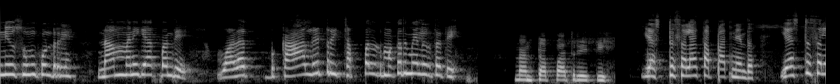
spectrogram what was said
ನೀವು ಸುಮ್ಕೊಂಡ್ರಿ ನಮ್ಮ ಮನೆಗೆ ಯಾಕೆ ಬಂದಿ? ಒಳಗ್ ಕಾಲಿಟ್ರಿ ಚಪ್ಪಲ್ ಮಕದ ಮೇಲೆ ಇರ್ತೈತಿ. ನನ್ನ ತಪ್ಪಾತ್ರಿ ಐತಿ ಎಷ್ಟು ಸಲ ತಪ್ಪಾತ್ ನಿಂದು? ಎಷ್ಟು ಸಲ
